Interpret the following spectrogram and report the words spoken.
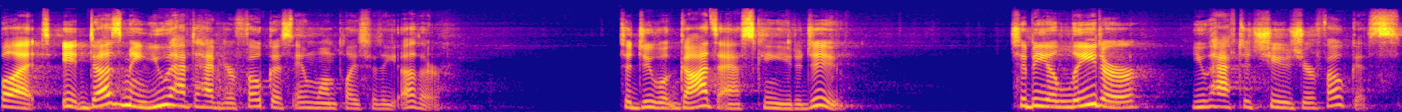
But it does mean you have to have your focus in one place or the other to do what God's asking you to do. To be a leader, you have to choose your focus.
